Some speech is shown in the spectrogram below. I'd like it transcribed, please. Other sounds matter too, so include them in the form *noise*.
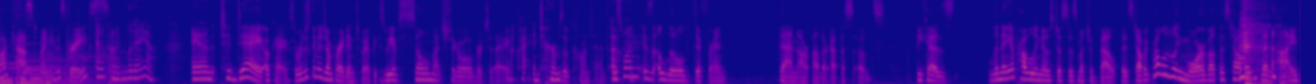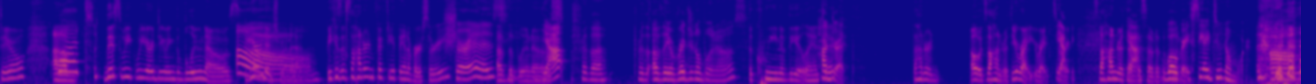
podcast. My name is Grace. And I'm Linnea. And today, okay, so we're just going to jump right into it because we have so much to go over today. Okay. In terms of content, this Okay. one is a little different than our other episodes because Linnea probably knows just as much about this topic, probably more about this topic *laughs* than I do. Um, What? This week we are doing the Blue Nose Heritage Oh. Minute because it's the 150th anniversary. Sure is. Of the Blue Nose. Yeah, for the for the of the original Blue Nose. The Queen of the Atlantic. Hundredth. The hundred. Oh, it's the hundredth. You're right. You're right. Yeah. Sorry. It's the hundredth Yeah. episode of the Whoa, Blue Grace. See, I do know more. *laughs* Um,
